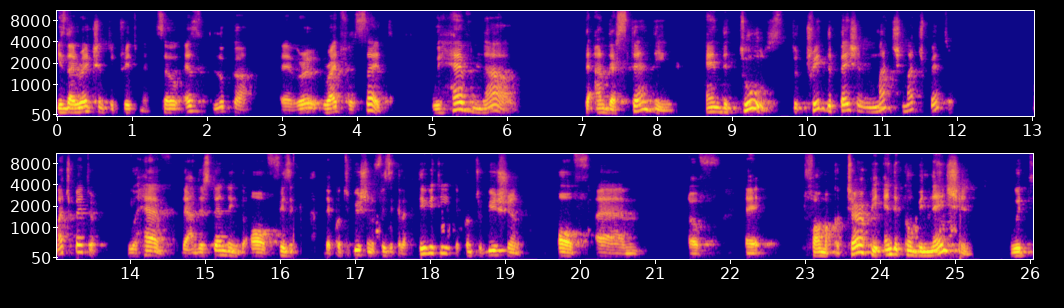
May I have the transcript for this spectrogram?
is direction to treatment. So as Luca uh, very rightfully said, we have now the understanding and the tools to treat the patient much, much better. Much better. You have the understanding of the contribution of physical activity, the contribution of, um, of uh, pharmacotherapy, and the combination with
